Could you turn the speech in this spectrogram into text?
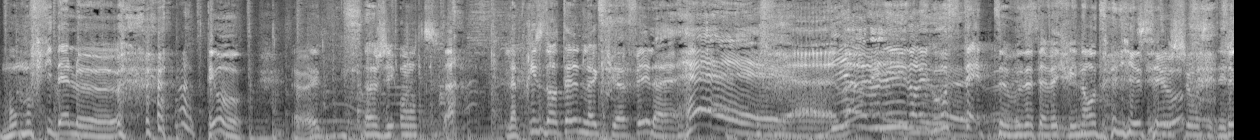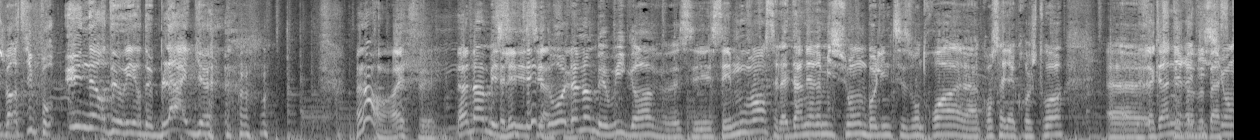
mon, fidèle euh, Théo. Euh, j'ai honte. La prise d'antenne là que tu as fait là. Hey euh, Bienvenue dans les grosses têtes. Vous êtes avec Rina Anthony et Théo. C'est parti pour une heure de rire de blagues. Non, ouais, non, non, mais c'est drôle. Non, non, mais oui, grave. C'est émouvant. C'est la dernière émission, Bolin saison 3. Un conseil, accroche-toi. Euh, dernière émission,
